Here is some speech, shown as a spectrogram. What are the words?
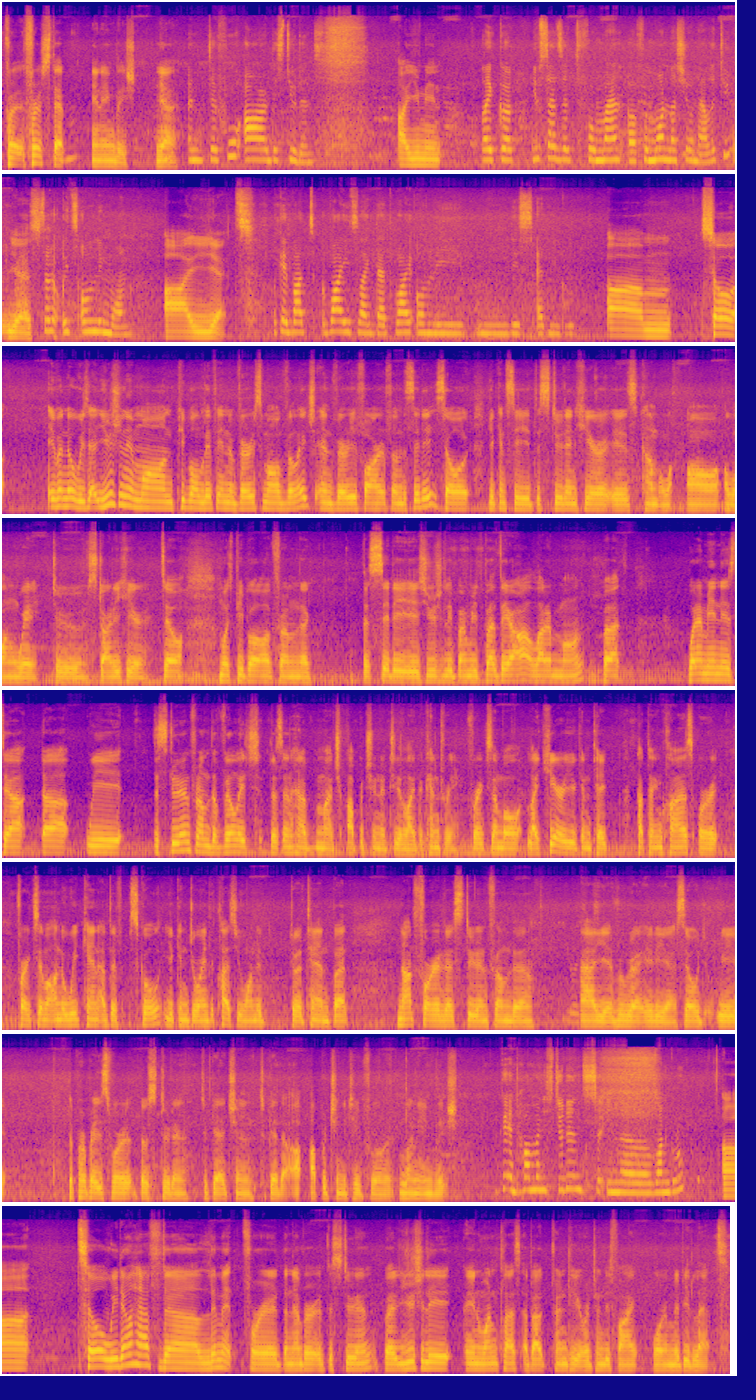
For first step in English. Yeah. And uh, who are the students? Uh, you mean Like uh, you said that for man uh, for Mon nationality. Yes. So it's only Mon. uh yet? Okay, but why it's like that? Why only mm, this ethnic group? Um, so even though we usually Mon people live in a very small village and very far from the city, so you can see the student here is come a, all a long way to study here. So most people from the the city is usually Burmese, but there are a lot of Mon. But what I mean is that the we the student from the village doesn't have much opportunity like the country. For example, like here you can take part-time class or for example on the weekend after school you can join the class you wanted to attend, but not for the student from the uh, yeah, rural area. So we the purpose is for those students to get a chance to get the opportunity for learning English. Okay, and how many students in uh, one group? Uh, so we don't have the limit for the number of the student, but usually in one class about 20 or 25 or maybe less.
